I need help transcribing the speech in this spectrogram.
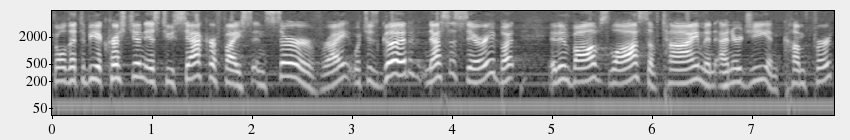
told that to be a Christian is to sacrifice and serve, right? Which is good, necessary, but it involves loss of time and energy and comfort.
